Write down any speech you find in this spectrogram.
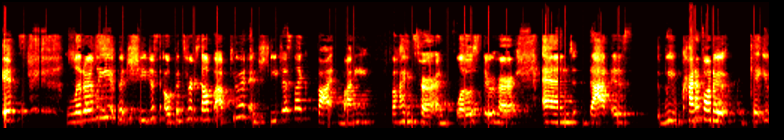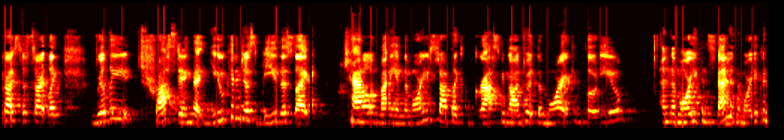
it's literally but she just opens herself up to it and she just like money finds her and flows through her. And that is we kind of want to get you guys to start like really trusting that you can just be this like channel of money and the more you stop like grasping onto it the more it can flow to you and the more you can spend and the more you can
